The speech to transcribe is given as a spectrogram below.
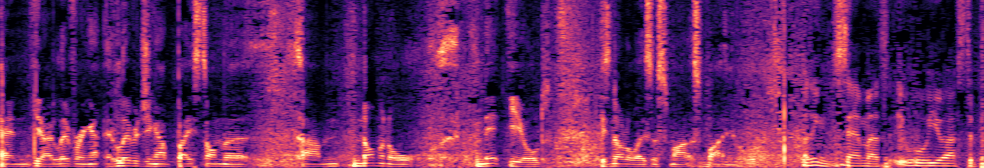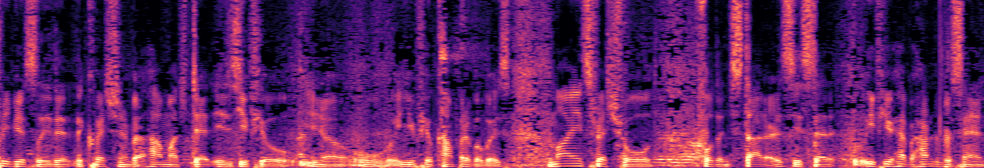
and you know, leveraging leveraging up based on the um, nominal net yield is not always the smartest play. I think Sam, you asked previously the, the question about how much debt is you feel you know you feel comfortable with. My threshold for the starters is that if you have a hundred percent,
